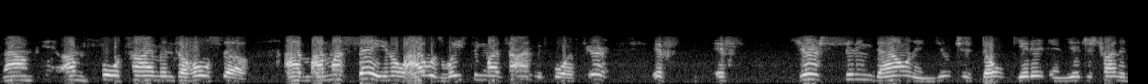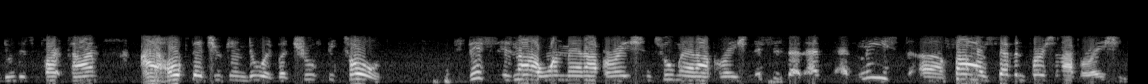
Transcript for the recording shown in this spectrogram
now I'm, I'm full time into wholesale, I, I must say, you know, I was wasting my time before. If you're if if you're sitting down and you just don't get it and you're just trying to do this part time, I hope that you can do it. But truth be told, this is not a one man operation, two man operation. This is at, at, at least a five, seven person operation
